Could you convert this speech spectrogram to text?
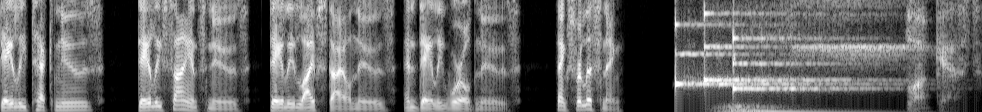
Daily Tech News, Daily Science News, Daily Lifestyle News, and Daily World News. Thanks for listening. Blogcast.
